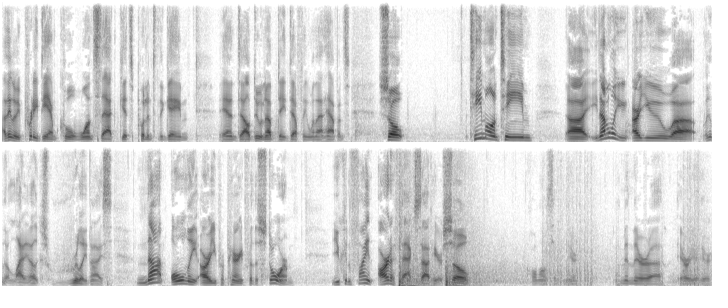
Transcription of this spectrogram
I think it'll be pretty damn cool once that gets put into the game, and I'll do an update definitely when that happens. So, team on team, uh, not only are you uh, look at the lighting, that looks really nice. Not only are you preparing for the storm, you can find artifacts out here. So, hold on a second here. I'm in their uh, area here.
